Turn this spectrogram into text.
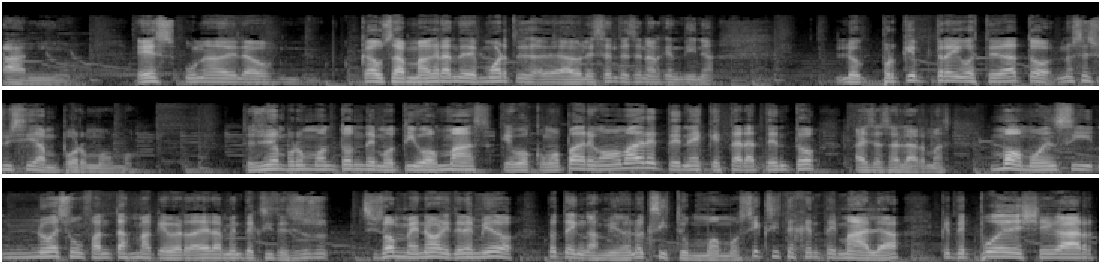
año. Es una de las causas más grandes de muertes de adolescentes en Argentina. ¿Por qué traigo este dato? No se suicidan por Momo. Se suicidan por un montón de motivos más que vos como padre, como madre, tenés que estar atento a esas alarmas. Momo en sí no es un fantasma que verdaderamente existe. Si sos, si sos menor y tenés miedo, no tengas miedo, no existe un Momo. Sí existe gente mala que te puede llegar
